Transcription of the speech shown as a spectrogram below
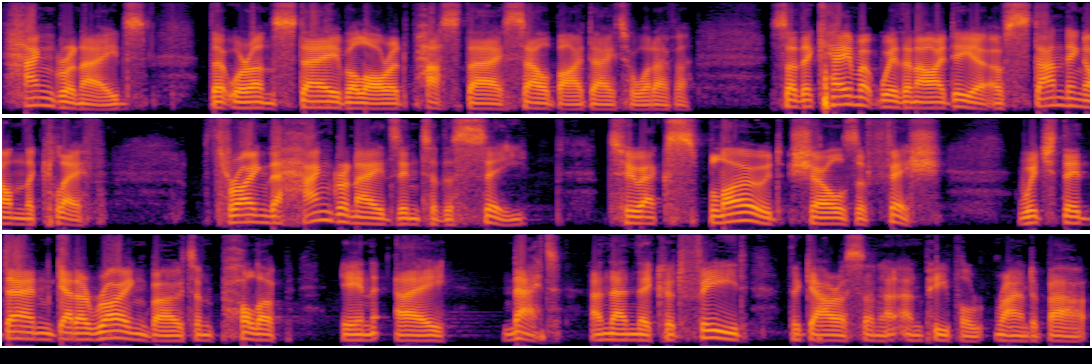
hand grenades that were unstable or had passed their sell by date or whatever. So they came up with an idea of standing on the cliff, throwing the hand grenades into the sea to explode shoals of fish, which they'd then get a rowing boat and pull up in a net, and then they could feed the garrison and people round about.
